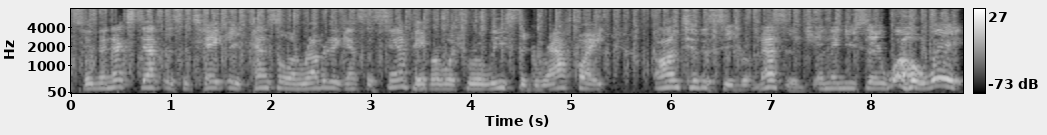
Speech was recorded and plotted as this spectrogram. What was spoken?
So the next step is to take a pencil and rub it against the sandpaper, which will release the graphite onto the secret message. And then you say, whoa, wait,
